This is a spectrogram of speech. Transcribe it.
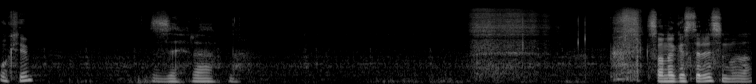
O kim? Zehra abla. Sonra gösterirsin ona.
